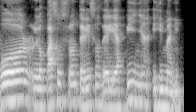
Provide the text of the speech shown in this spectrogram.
por los pasos fronterizos de Elías Piña y Jimaní.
